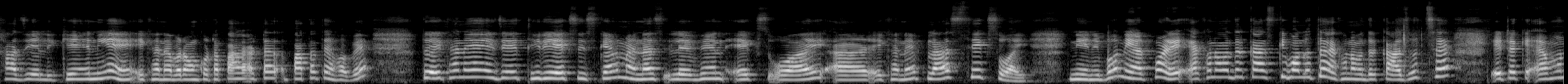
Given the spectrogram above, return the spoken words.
সাজিয়ে লিখে নিয়ে এখানে আবার অঙ্কটা পাটা, পাতাতে হবে। তো এখানে এই যে three X square minus eleven X Y আর এখানে প্লাস সিক্স ওয়াই নিয়ে নিব। নেওয়ার পরে এখন আমাদের কাজ কি বলো তো এখন আমাদের কাজ হচ্ছে এটাকে এমন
